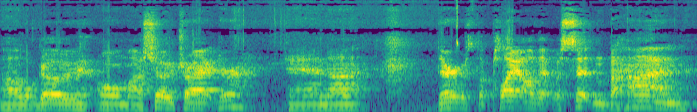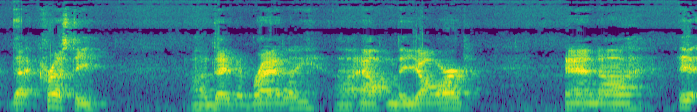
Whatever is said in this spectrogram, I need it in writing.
uh, will go on my show tractor and uh, there's the plow that was sitting behind that crusty uh, David Bradley uh, out in the yard. And uh, it,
